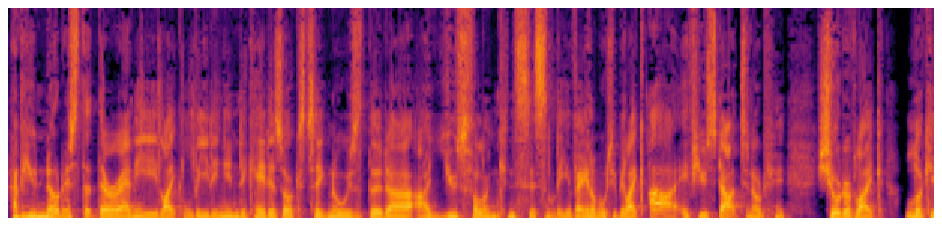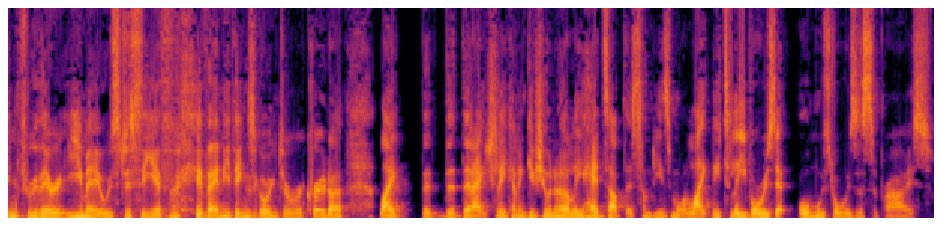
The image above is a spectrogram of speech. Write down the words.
Have you noticed that there are any like leading indicators or signals that are, are useful and consistently available to be like, ah, if you start to notice, short of like looking through their emails to see if, if anything's going to a recruiter, like that, that, that actually kind of gives you an early heads up that somebody is more likely to leave, or is it almost always a surprise?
